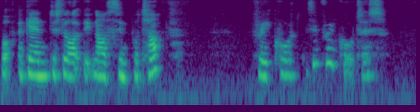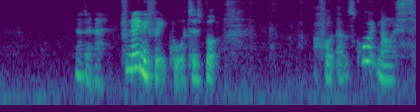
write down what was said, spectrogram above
But again, just like it nice simple top three quarters. Is it three quarters? I don't know. Nearly three quarters, but I thought that was quite nice.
